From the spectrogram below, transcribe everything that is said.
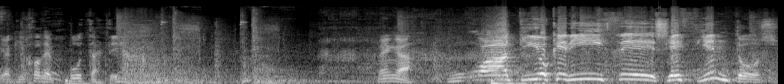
Y aquí, hijo de puta, tío. Venga. ¡Guau, tío! ¿Qué dices? Si hay cientos.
